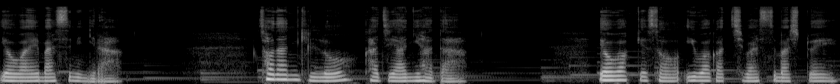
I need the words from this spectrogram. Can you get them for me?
여호와의 말씀이니라. 선한 길로 가지 아니하다. 여호와께서 이와 같이 말씀하시되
